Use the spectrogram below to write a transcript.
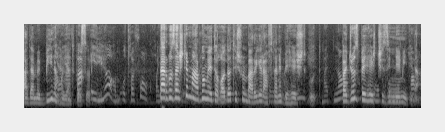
قدم بی نهایت بزرگی در گذشته مردم اعتقاداتشون برای رفتن بهشت بود و جز بهشت چیزی نمی‌دیدن.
